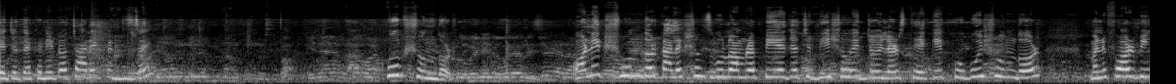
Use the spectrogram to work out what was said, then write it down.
এই যে দেখেন এটা হচ্ছে আরেকটা ডিজাইন খুব সুন্দর। অনেক সুন্দর কালেকশনসগুলো আমরা পেয়ে যাচ্ছি দি শহীদ জুয়েলার্স থেকে। খুবই সুন্দর মানে ফরবিং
